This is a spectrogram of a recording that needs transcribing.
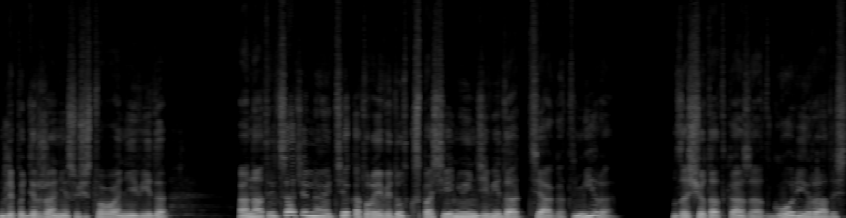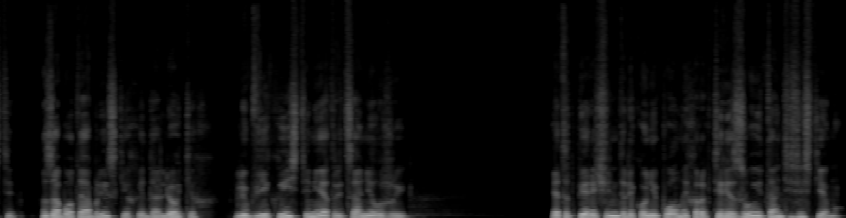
для поддержания существования вида, а на отрицательную – те, которые ведут к спасению индивида от тягот мира за счет отказа от горя и радости, заботы о близких и далеких, любви к истине и отрицания лжи. Этот перечень далеко не полный характеризует антисистему.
